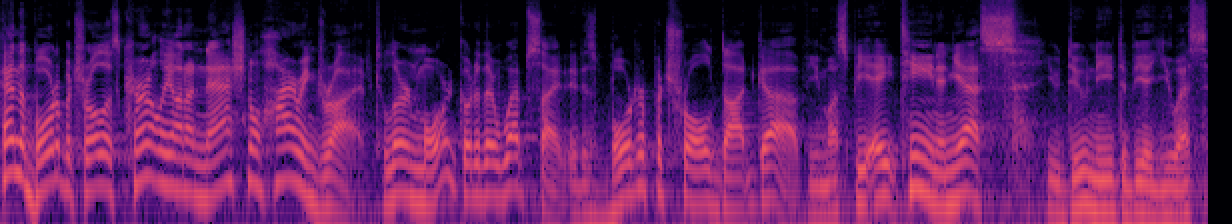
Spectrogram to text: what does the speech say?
And the Border Patrol is currently on a national hiring drive. To learn more, go to their website. It is borderpatrol.gov. You must be 18, and yes, you do need to be a U.S. citizen.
